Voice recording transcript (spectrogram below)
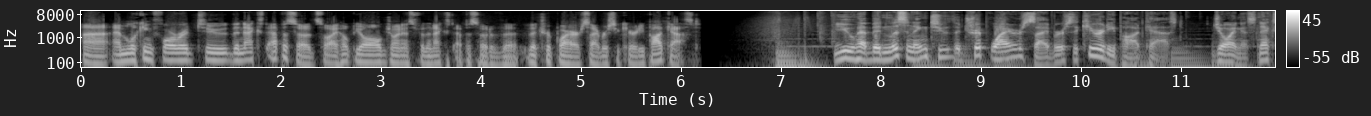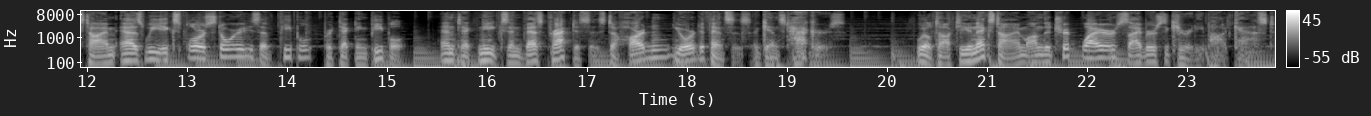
uh, I'm looking forward to the next episode. So I hope you all join us for the next episode of the the Tripwire Cybersecurity Podcast. You have been listening to the Tripwire Cybersecurity Podcast. Join us next time as we explore stories of people protecting people and techniques and best practices to harden your defenses against hackers. We'll talk to you next time on the Tripwire Cybersecurity Podcast.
